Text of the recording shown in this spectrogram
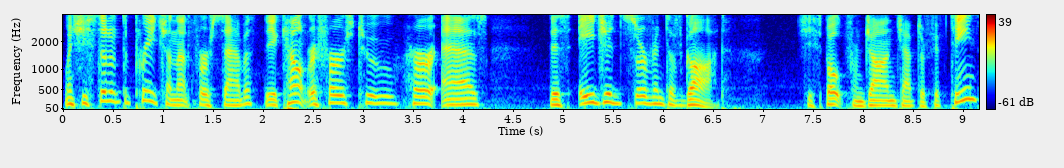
When she stood up to preach on that first Sabbath, the account refers to her as this aged servant of God. She spoke from John chapter 15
